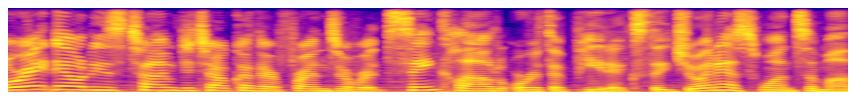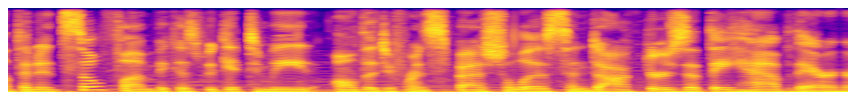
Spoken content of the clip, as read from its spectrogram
Well, right now it is time to talk with our friends over at St. Cloud Orthopedics. They join us once a month, and it's so fun because we get to meet all the different specialists and doctors that they have there.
